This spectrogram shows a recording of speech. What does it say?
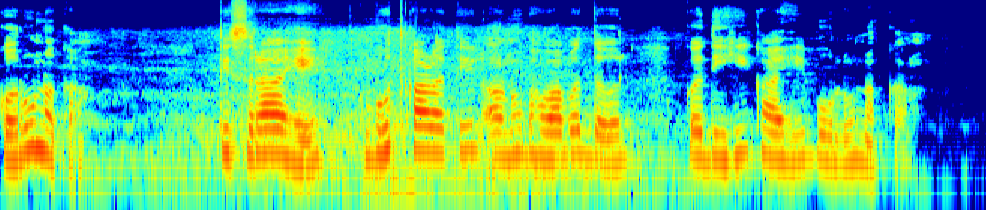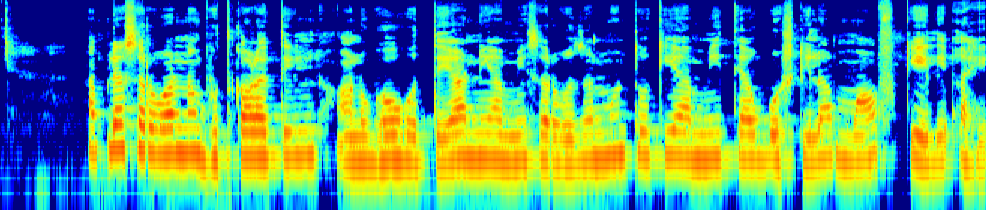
करू नका. तिसरा आहे, भूतकाळातील अनुभवाबद्दल कधीही काही बोलू नका. आपल्या सर्वांना भूतकाळातील अनुभव होते आणि आम्ही सर्वजण म्हणतो की आम्ही त्या गोष्टीला माफ केले आहे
